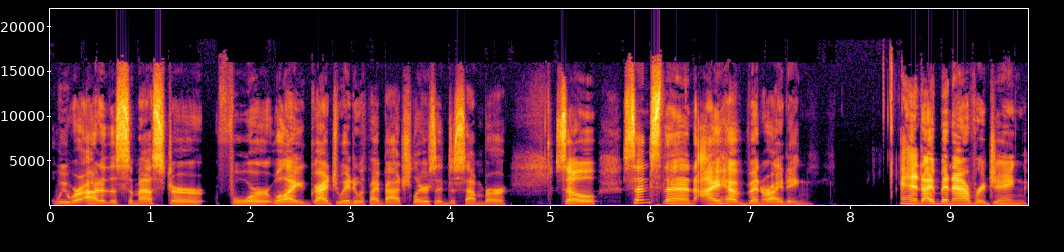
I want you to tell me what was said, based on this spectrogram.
we were out of the semester for, well, I graduated with my bachelor's in December. So since then, I have been writing. And I've been averaging,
